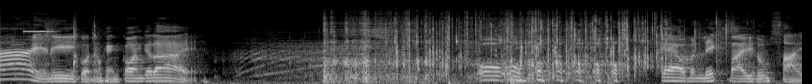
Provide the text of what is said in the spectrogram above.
ได้ นี่ กดน้ำแข็งก้อนก็ได้ โอ้โอ้โอ้ แก้วมันเล็กไปสงสัย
